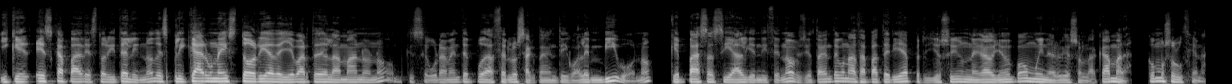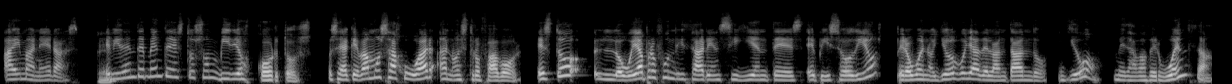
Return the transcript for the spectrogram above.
y que es capaz de storytelling, ¿no? De explicar una historia, de llevarte de la mano, ¿no? Que seguramente puede hacerlo exactamente igual en vivo, ¿no? ¿Qué pasa si alguien dice, no, pues yo también tengo una zapatería, pero yo soy un negado, yo me pongo muy nervioso en la cámara? ¿Cómo soluciona? Hay maneras. Evidentemente estos son vídeos cortos, o sea que vamos a jugar a nuestro favor. Esto lo voy a profundizar en siguientes episodios, pero bueno, yo voy adelantando. Yo me daba vergüenza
